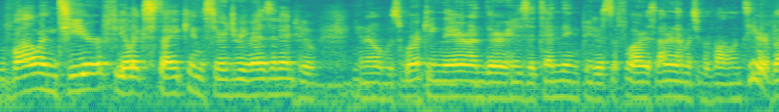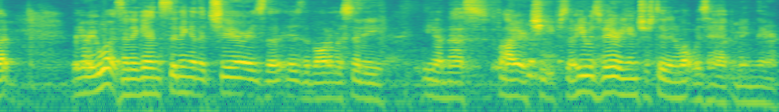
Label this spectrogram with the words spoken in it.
volunteer Felix Steichen, the surgery resident who, you know, was working there under his attending Peter Safaris. I don't know how much of a volunteer, but there he was. And again, sitting in the chair is the is the Baltimore City EMS fire chief. So he was very interested in what was happening there.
